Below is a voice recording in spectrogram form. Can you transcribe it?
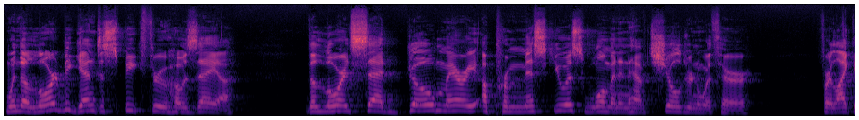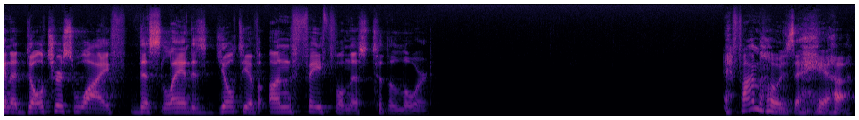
When the Lord began to speak through Hosea, the Lord said, Go marry a promiscuous woman and have children with her. For like an adulterous wife, this land is guilty of unfaithfulness to the Lord. If I'm Hosea,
